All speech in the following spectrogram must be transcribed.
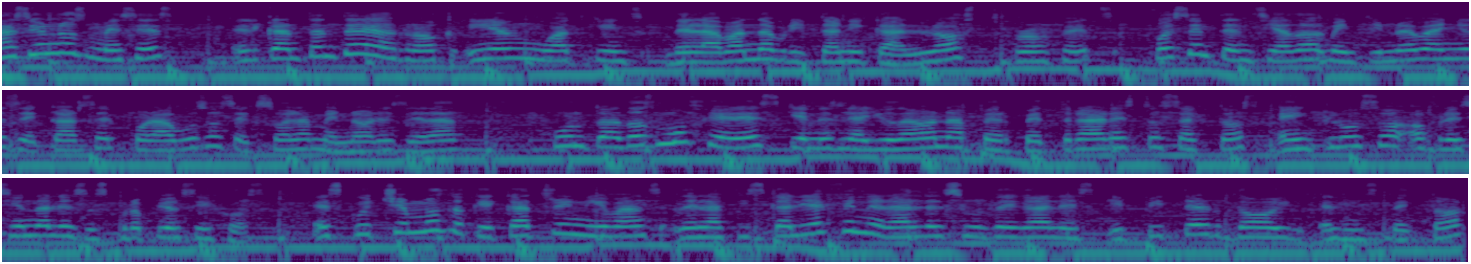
Hace unos meses, el cantante de rock Ian Watkins de la banda británica Lost Prophets fue sentenciado a 29 años de cárcel por abuso sexual a menores de edad, junto a dos mujeres quienes le ayudaban a perpetrar estos actos e incluso ofreciéndole sus propios hijos. Escuchemos lo que Catherine Evans de la Fiscalía General del Sur de Gales y Peter Doyle, el inspector,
